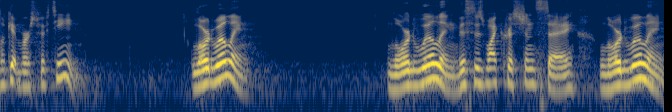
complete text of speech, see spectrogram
Look at verse 15. Lord willing. Lord willing. This is why Christians say, Lord willing.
